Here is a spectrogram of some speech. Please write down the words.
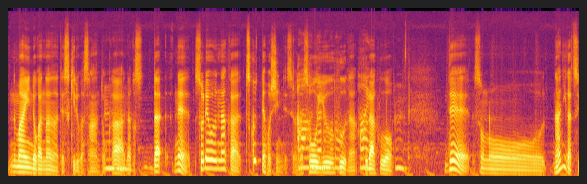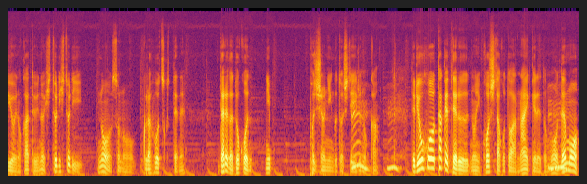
マインドが7でスキルが3とか、うんなんかすだねそれをなんか作ってほしいんですよね。そういうなるほど。風なはい。グラフを。うん。でその何が強いのかというのを一人一人のそのグラフを作ってね。誰がどこにポジショニングとしているのか、うん。で両方長けてるのに越したことはないけれども、うん。でも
